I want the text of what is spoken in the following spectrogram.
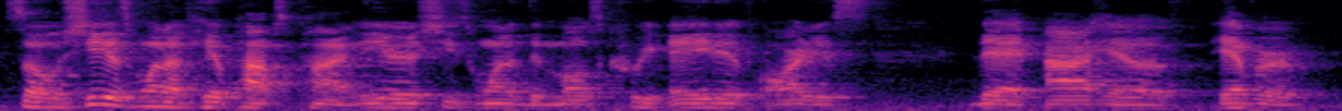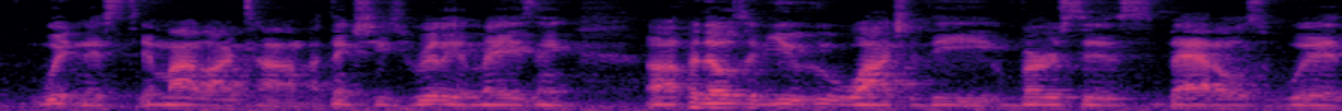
So she is one of hip hop's pioneers. She's one of the most creative artists that I have ever witnessed in my lifetime. I think she's really amazing. Uh, for those of you who watch the versus battles with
